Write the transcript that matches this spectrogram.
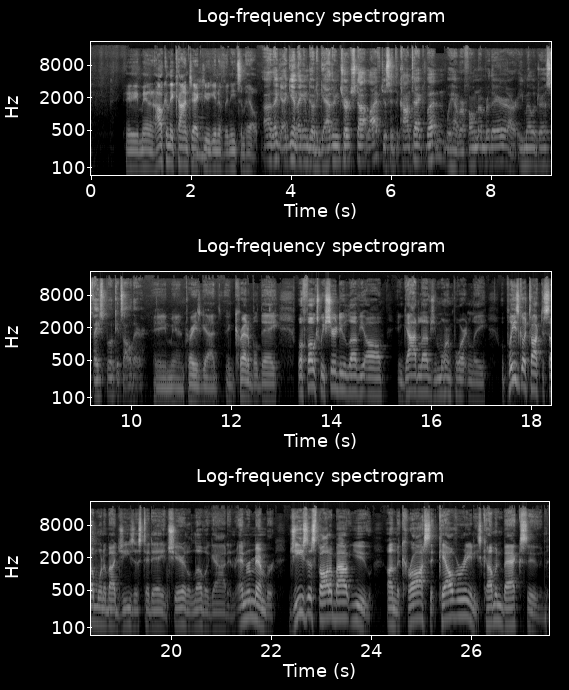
Amen. And how can they contact you again if they need some help? Uh, they, again, they can go to gatheringchurch.life. Just hit the contact button. We have our phone number there, our email address, Facebook. It's all there. Amen. Praise God. Incredible day. Well, folks, we sure do love you all, and God loves you more importantly. Well, please go talk to someone about Jesus today and share the love of God. And, and remember, Jesus thought about you on the cross at Calvary, and he's coming back soon.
